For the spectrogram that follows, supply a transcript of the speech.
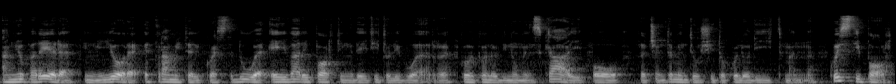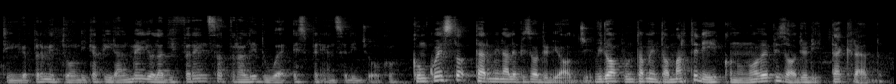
A mio parere, il migliore è tramite il Quest 2 e i vari porting dei titoli VR, come quello di No Man's Sky o recentemente uscito quello di Hitman. Questi porting permettono di capire al meglio la differenza tra le due esperienze di gioco. Con questo termina l'episodio di oggi. Vi do appuntamento a martedì con un nuovo episodio di Tech Red.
